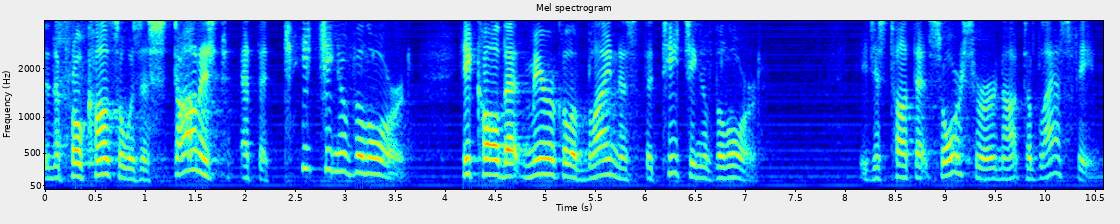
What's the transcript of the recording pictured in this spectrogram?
Then the proconsul was astonished at the teaching of the Lord. He called that miracle of blindness the teaching of the Lord. He just taught that sorcerer not to blaspheme.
